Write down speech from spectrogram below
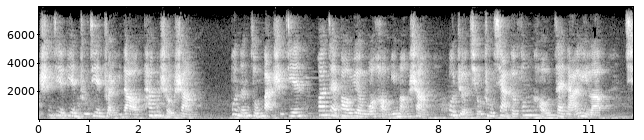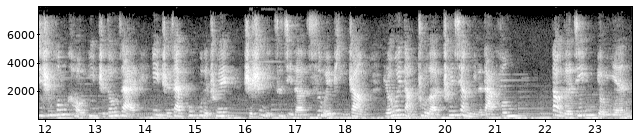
世界便逐渐转移到他们手上。不能总把时间花在抱怨我好迷茫上，或者求助下个风口在哪里了。其实风口一直都在，一直在呼呼的吹，只是你自己的思维屏障人为挡住了吹向你的大风。道德经有言：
